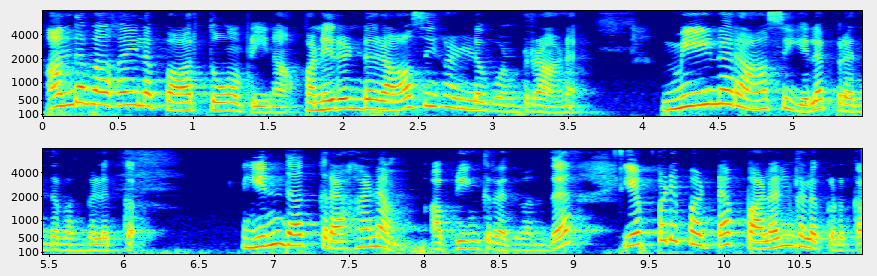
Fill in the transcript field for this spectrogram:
அந்த வகையில் பார்த்தோம் அப்படின்னா பன்னிரெண்டு ராசிகளில் ஒன்றான மீன ராசியில் பிறந்தவங்களுக்கு. இந்த கிரகணம் அப்படிங்கிறது வந்து எப்படிப்பட்ட பலன்களை கொடுக்க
